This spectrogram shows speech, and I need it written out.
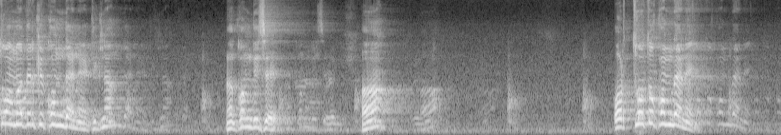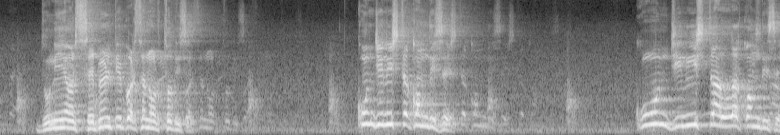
তো আমাদেরকে কম দেয় না ঠিক না? কম দিছে। হ্যাঁ? অর্থ তো কম দেয় না দুনিয়ার সেভেন্টি পার্সেন্ট অর্থ দিছে। কোন জিনিসটা কম দিছে? কোন জিনিসটা আল্লাহ কম দিছে?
